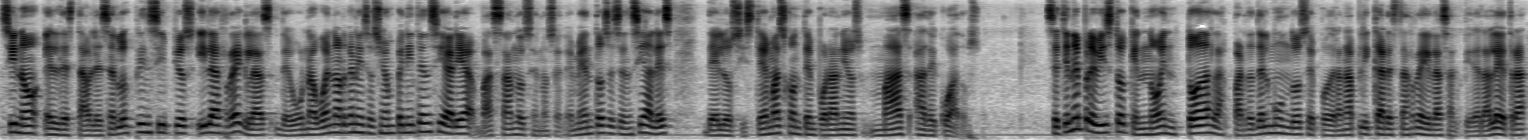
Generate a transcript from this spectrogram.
sino el de establecer los principios y las reglas de una buena organización penitenciaria basándose en los elementos esenciales de los sistemas contemporáneos más adecuados. Se tiene previsto que no en todas las partes del mundo se podrán aplicar estas reglas al pie de la letra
